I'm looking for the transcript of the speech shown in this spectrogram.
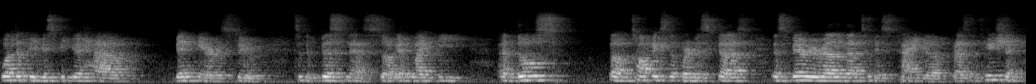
what the previous speaker have been here to, to the business. So it might be uh, those um, topics that were discussed is very relevant to this kind of presentation.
